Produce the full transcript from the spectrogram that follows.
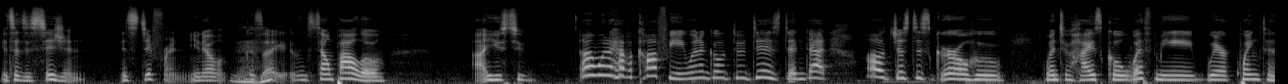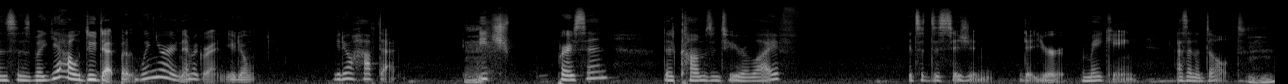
it's a decision it's different you know because Mhm. i in sao paulo i used to "Oh, i want to have a coffee i want to go do this then that oh just this girl who went to high school with me we're acquaintances but yeah i'll do that but when you're an immigrant you don't you don't have that Mm. each person that comes into your life it's a decision that you're making as an adult Mhm.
